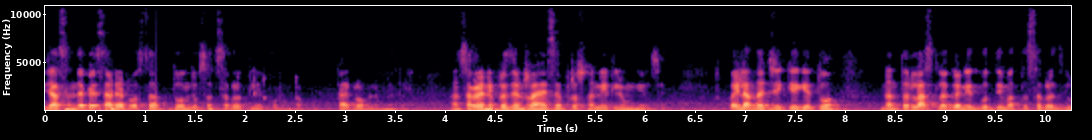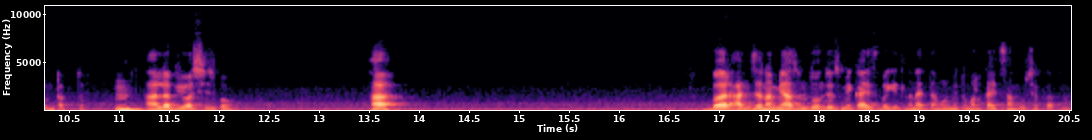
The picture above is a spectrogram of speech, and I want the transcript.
या संध्याकाळी साडेआठ वाजता दोन दिवसात सगळं क्लिअर करून टाकू. काय प्रॉब्लेम नाही त्याला. आणि सगळ्यांनी प्रेझेंट राहायचं प्रश्न नीट लिहून घ्यायचे. पहिल्यांदा जी के घेतो नंतर लास्टला गणित बुद्धिमत्ता सगळंच घेऊन टाकतो. हां? हा लव यू आशिष भाऊ. हां. बरं अंजना मी अजून दोन दिवस मी काहीच बघितलं नाही त्यामुळे मी तुम्हाला काहीच सांगू शकत नाही.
